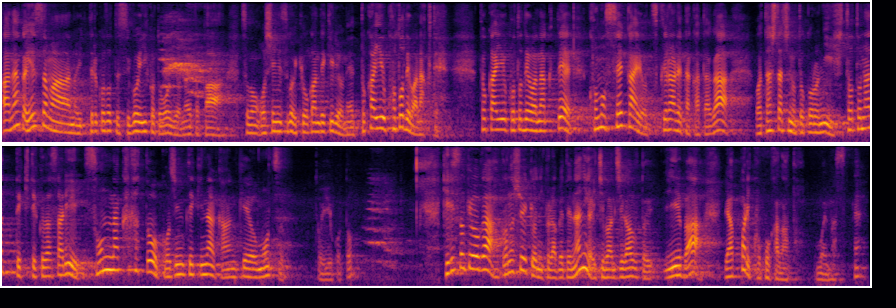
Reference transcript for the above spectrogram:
あなんかイエス様の言ってることってすごいいいこと多いよねとかその教えにすごい共感できるよねとかいうことではなくてとかいうことではなくてこの世界を作られた方が私たちのところに人となってきてくださりそんな方と個人的な関係を持つということ。キリスト教が他の宗教に比べて何が一番違うといえばやっぱりここかなと思いますね。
